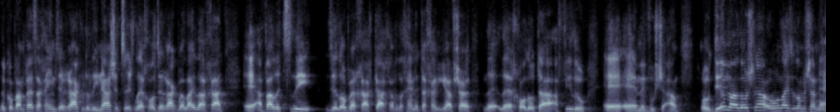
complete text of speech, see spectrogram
לקורבן פסח, האם זה רק ללינה שצריך לאכול? זה רק בלילה אחד, אה, אבל אצלי זה לא בהכרח ככה, ולכן את החגיגה אפשר לאכול אותה אפילו מבושל. או דילמה לא שנה, או אולי זה לא משנה.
